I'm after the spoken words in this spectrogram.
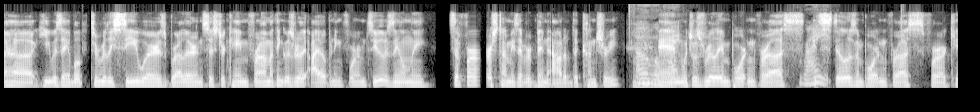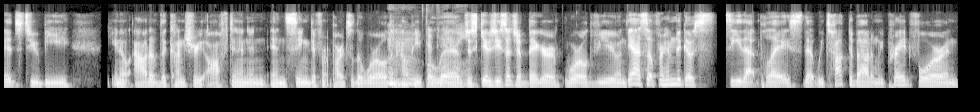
uh, he was able to really see where his brother and sister came from. I think it was really eye opening for him too. It was the only it's the first time he's ever been out of the country, Oh, okay. and which was really important for us. Right. It still is important for us for our kids to be you know out of the country often and and seeing different parts of the world and how Mhm, people definitely. live just gives you such a bigger worldview and yeah so for him to go see that place that we talked about and we prayed for and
